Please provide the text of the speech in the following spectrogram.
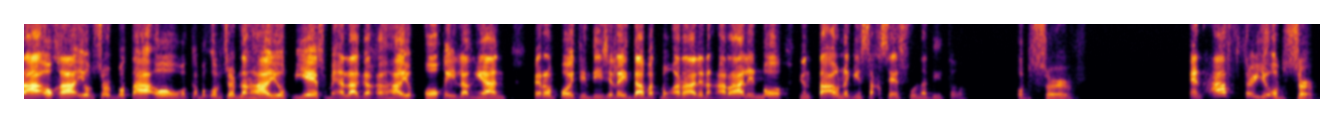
Tao ka, i-observe mo tao. Huwag ka mag-observe ng hayop. Yes, may alaga kang hayop, okay lang yan. Pero ang point, hindi sila yung dapat mong aralin. Ang aralin mo, yung tao naging successful na dito. Observe. And after you observe,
